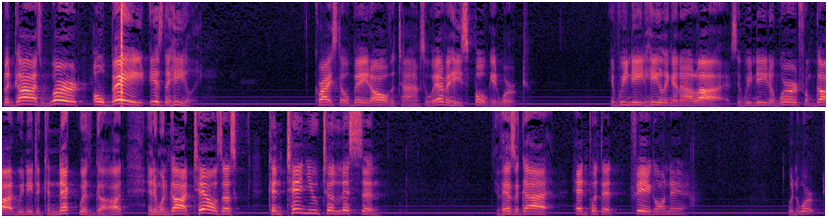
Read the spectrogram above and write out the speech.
but God's word obeyed is the healing. Christ obeyed all the time, so wherever he spoke, it worked. If we need healing in our lives, if we need a word from God, we need to connect with God. And when God tells us, continue to listen. If Hezekiah hadn't put that fig on there, wouldn't have worked.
